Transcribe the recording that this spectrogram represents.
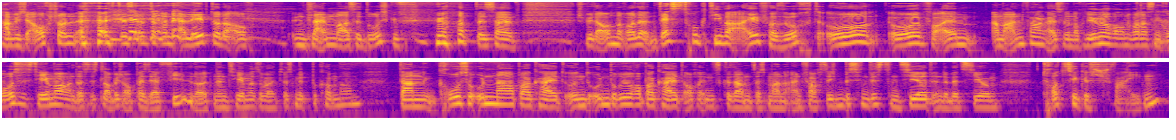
habe ich auch schon des Öfteren erlebt oder auch in kleinem Maße durchgeführt. Deshalb spielt auch eine Rolle. Destruktive Eifersucht. Oh, oh, vor allem am Anfang, als wir noch jünger waren, war das ein ja. großes Thema und das ist, glaube ich, auch bei sehr vielen Leuten ein Thema, soweit wir es mitbekommen haben. Dann große Unnahbarkeit und Unberührbarkeit auch insgesamt, dass man einfach sich ein bisschen distanziert in der Beziehung. Trotziges Schweigen,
